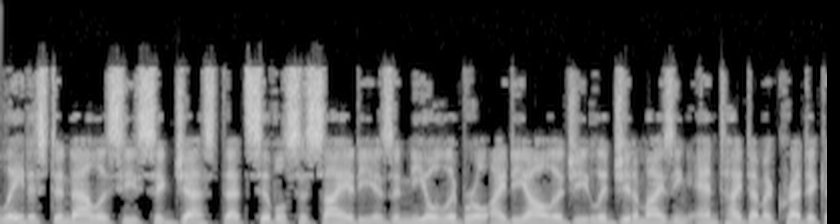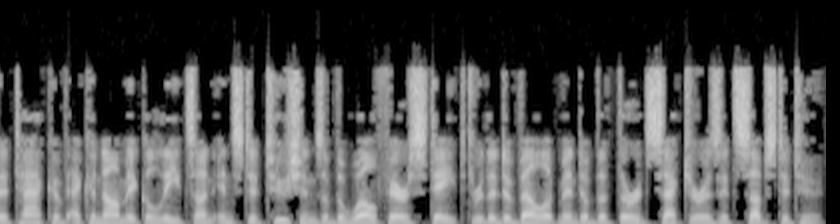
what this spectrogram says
Latest analyses suggest that civil society is a neoliberal ideology legitimizing anti-democratic attack of economic elites on institutions of the welfare state through the development of the third sector as its substitute.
